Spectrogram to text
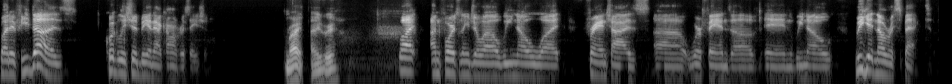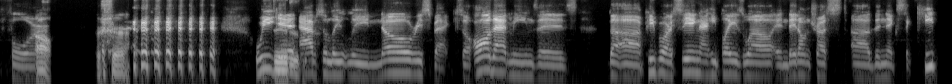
but if he does, Quickley should be in that conversation. Right, I agree. But unfortunately, Joel, we know what franchise uh, we're fans of, and we know we get no respect for oh, for sure. we Dude. get absolutely no respect. So all that means is the uh, people are seeing that he plays well, and they don't trust uh, the Knicks to keep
